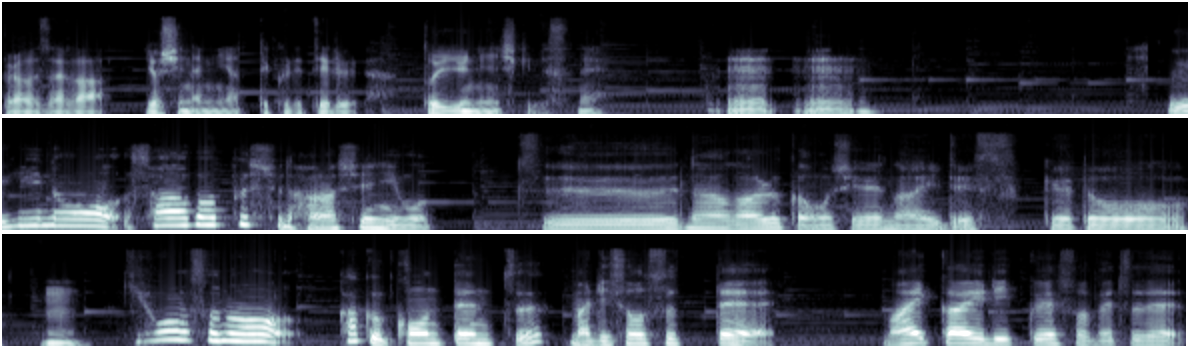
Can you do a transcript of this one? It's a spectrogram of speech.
ブラウザが吉名にやってくれてるという認識ですね。うんうん。次のサーバープッシュの話にもつながるかもしれないですけど、うん。基本その各コンテンツ、まあ、リソースって毎回リクエストを別で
